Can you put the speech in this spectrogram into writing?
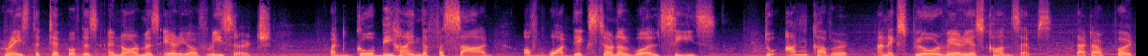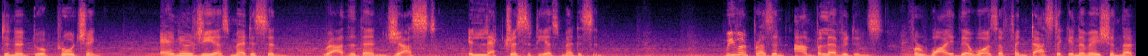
grace the tip of this enormous area of research, but go behind the facade of what the external world sees to uncover and explore various concepts that are pertinent to approaching energy as medicine rather than just electricity as medicine. We will present ample evidence for why there was a fantastic innovation that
